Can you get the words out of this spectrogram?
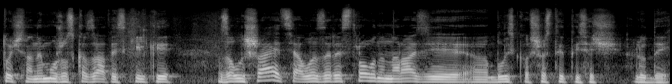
точно не можу сказати, скільки залишається, але зареєстровано наразі е, близько 6 тисяч людей.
